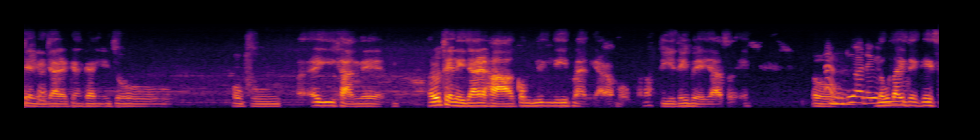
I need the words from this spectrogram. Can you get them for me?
သင်နေကြတဲ့ကံကံကြီးဆိုဟုတ်ဘူးအဲ့ဒီခါနဲ့ငါတို့သင်နေကြတဲ့ဟာ completely မှန်နေရတော့မဟုတ်ဘူးเนาะဒီအသေးပဲရဆိုရင်ဟိုလုံးလိုက်တဲ့ကိစ္စ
